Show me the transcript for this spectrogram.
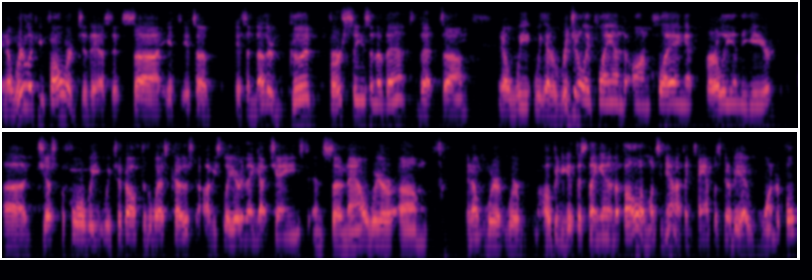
you know we're looking forward to this. It's uh, it, it's a it's another good first season event that um, you know we we had originally planned on playing it early in the year uh, just before we, we took off to the West Coast. Obviously, everything got changed, and so now we're um, you know we're we're hoping to get this thing in in the fall. And once again, I think Tampa is going to be a wonderful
